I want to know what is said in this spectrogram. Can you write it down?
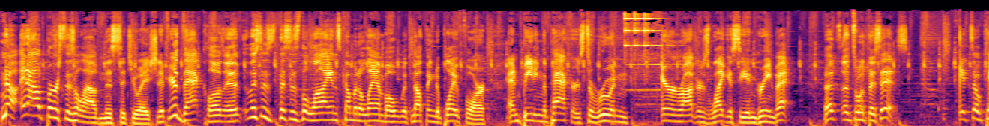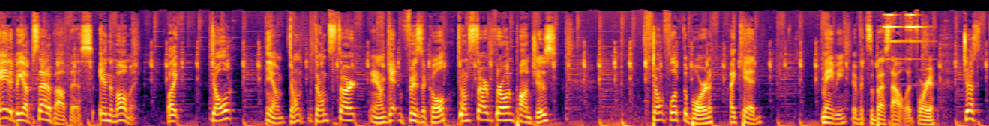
no, an outburst is allowed in this situation. If you're that close, this is this is the Lions coming to Lambeau with nothing to play for and beating the Packers to ruin Aaron Rodgers' legacy in Green Bay. That's that's what this is. It's okay to be upset about this in the moment. Like, don't you know? Don't don't start you know getting physical. Don't start throwing punches. Don't flip the board. I kid. Maybe if it's the best outlet for you. Just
